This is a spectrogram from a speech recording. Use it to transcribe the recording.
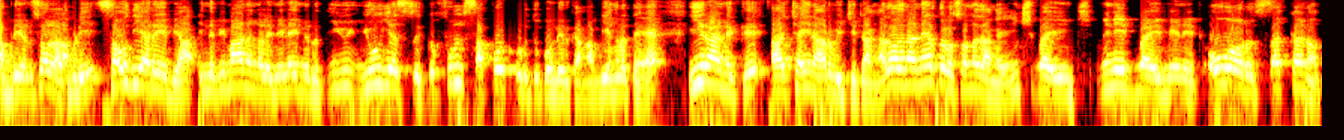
அப்படின்னு சொல்லலாம். அப்படி சவுதி அரேபியா இந்த விமானங்களை நிலைநிறுத்தி யூஎஸ்க்கு ஃபுல் சப்போர்ட் கொடுத்து கொண்டிருக்காங்க. அப்படிங்கிறத ஈரானுக்கு சைனா அறிவிச்சிட்டாங்க. அதாவது நான் நேரத்தோட சொன்னதாங்க inch by inch minute by minute ஒவ்வொரு செகண்டும்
